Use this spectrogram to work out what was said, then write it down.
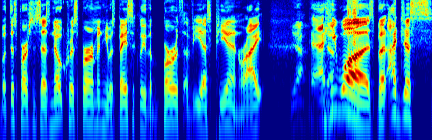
but this person says no. Chris Berman, he was basically the birth of ESPN, right? Yeah, Yeah, he was, but I just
